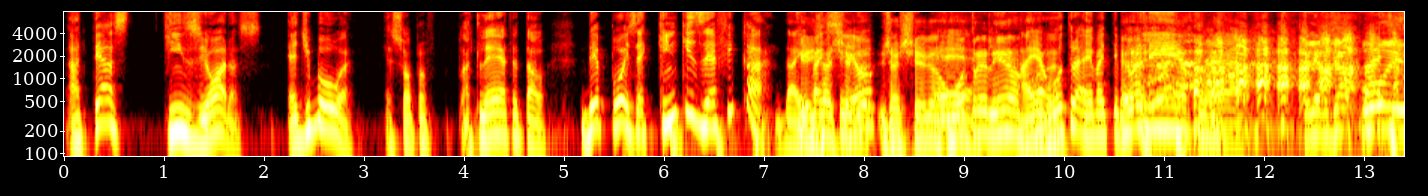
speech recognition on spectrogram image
até as 15 horas é de boa. É só pra atleta e tal. Depois é quem quiser ficar. Daí Que aí vai já ser. chega, o- já chega um é, outro elenco. Aí é né? outro, aí vai ter meu elenco. Ele é de apoio.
